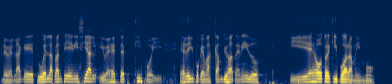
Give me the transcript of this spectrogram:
De verdad que tú ves la plantilla inicial y ves este equipo y es el equipo que más cambios ha tenido y es otro equipo ahora mismo.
